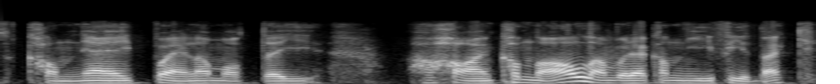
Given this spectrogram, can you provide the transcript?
så kan jeg på en eller annen måte ha en kanal da, hvor jeg kan gi feedback.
